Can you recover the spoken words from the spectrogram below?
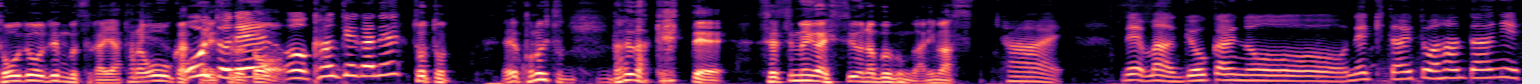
登場人物がやたら多かったりすると、ね、うん、関係がねちょっと、え、この人誰だっけって説明が必要な部分があります。はい。で、まあ、業界のね、期待とは反対に、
